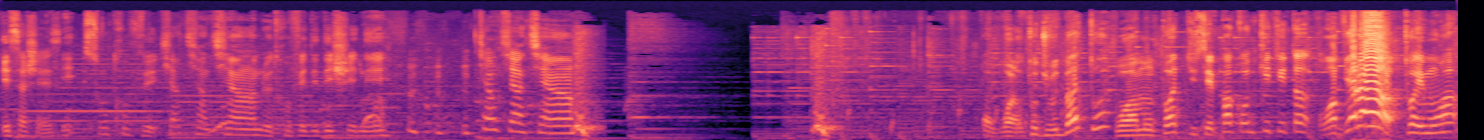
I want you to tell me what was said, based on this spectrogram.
et sa chaise et son trophée. Tiens, tiens, tiens, le trophée des déchaînés. tiens, tiens, tiens. Oh voilà, toi tu veux te battre toi Ouais mon pote, tu sais pas contre qui tu t'as... Oh viens là Toi et moi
